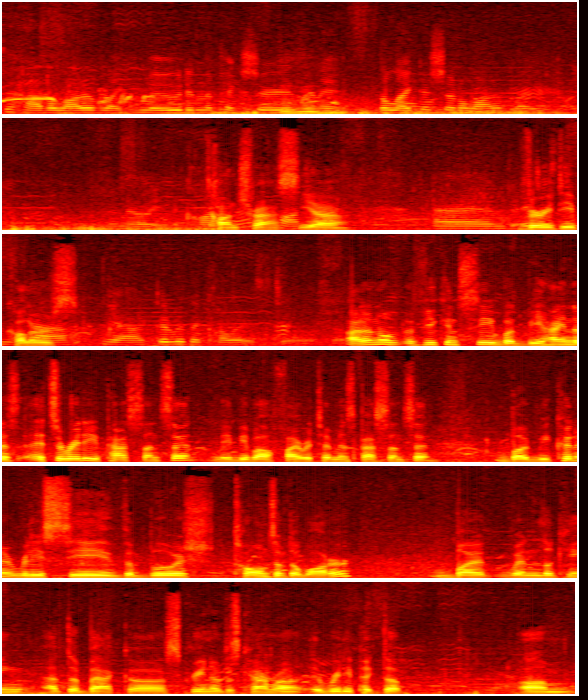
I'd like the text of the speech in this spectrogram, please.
to have a lot of like mood in the pictures, and Mm-hmm. it the Leica showed a lot of like I don't know the contrast. Contrast, yeah. And Very just- deep colors. Yeah, yeah, good with the colors too. So. I don't know if you can see, but behind us, it's already past sunset, maybe about five or ten minutes past sunset. But we couldn't really see the bluish tones of the water. But when looking at the back uh, screen of this camera, it really picked up um,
